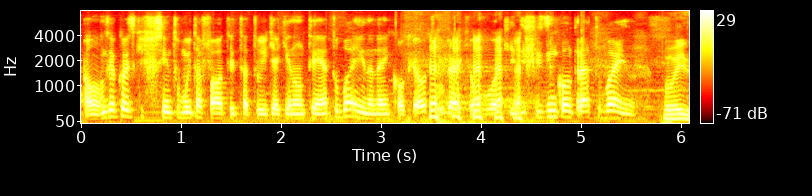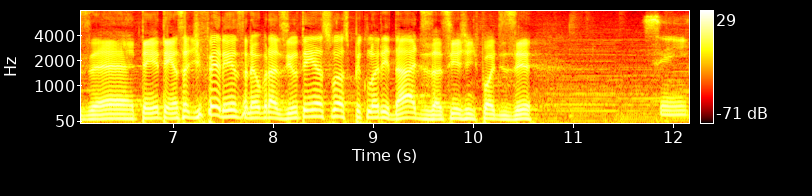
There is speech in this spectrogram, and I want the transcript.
a única coisa que sinto muita falta em Tatuí que aqui não tem é tubaína, né? Em qualquer outro lugar que eu vou aqui é difícil encontrar tubaína. Pois é, tem, tem essa diferença, né? O Brasil tem as suas peculiaridades, assim a gente pode dizer. Sim.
